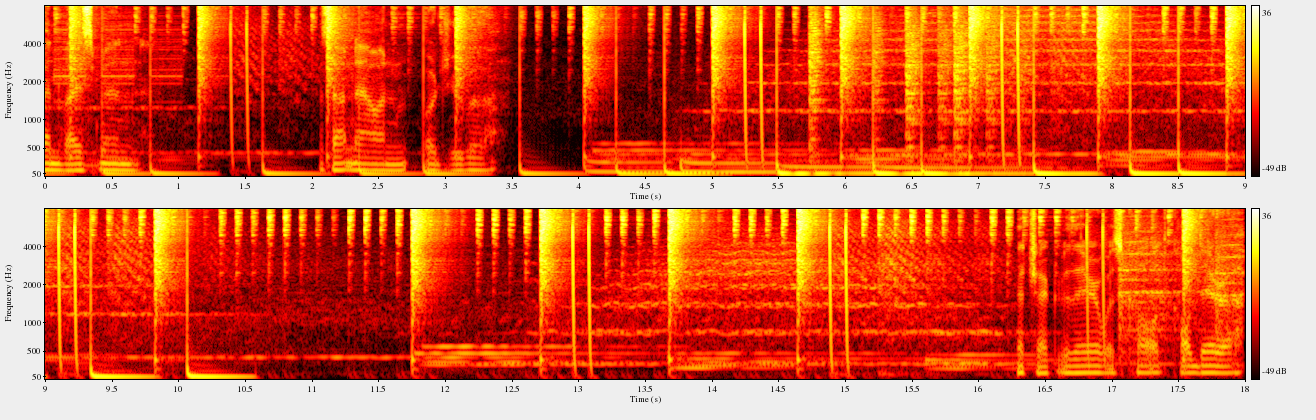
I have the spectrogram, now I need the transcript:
Sven Weisemann. It's out now in Mojuba. That track over there was called Caldera.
